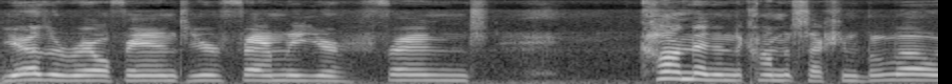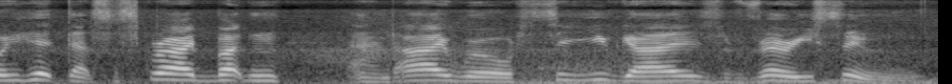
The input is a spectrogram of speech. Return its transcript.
your other rail fans, your family, your friends. Comment in the comment section below, hit that subscribe button, and I will see you guys very soon.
